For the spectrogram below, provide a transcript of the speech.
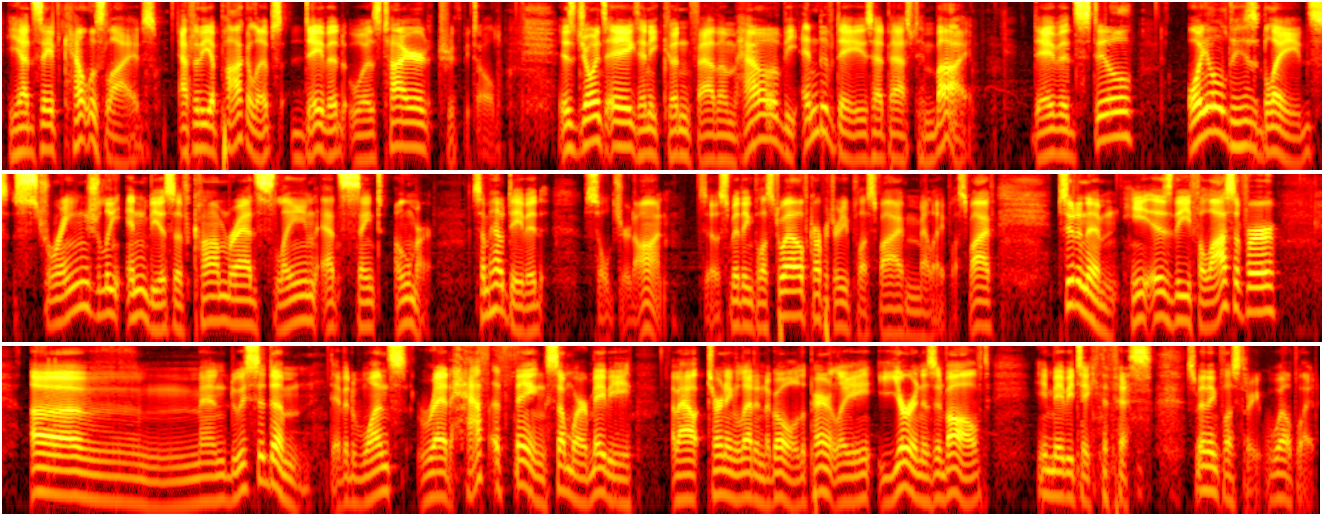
He had saved countless lives. After the apocalypse, David was tired, truth be told. His joints ached, and he couldn't fathom how the end of days had passed him by. David still oiled his blades, strangely envious of comrades slain at St. Omer. Somehow David soldiered on. So smithing plus 12, carpentry plus 5, melee plus 5. Pseudonym, he is the philosopher of Manduicidum. David once read half a thing somewhere, maybe about turning lead into gold. Apparently, urine is involved. He may be taking the piss. Smithing plus three. Well played.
